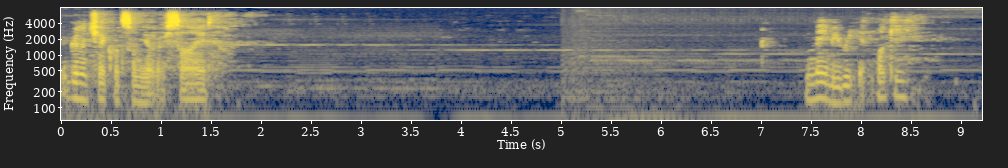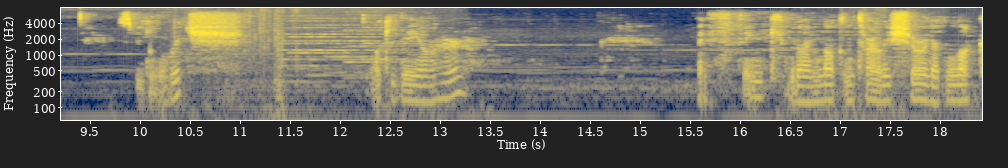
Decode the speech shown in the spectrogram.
We're gonna check what's on the other side. Maybe we get lucky. Speaking of which, lucky day on her. I think, but I'm not entirely sure that luck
